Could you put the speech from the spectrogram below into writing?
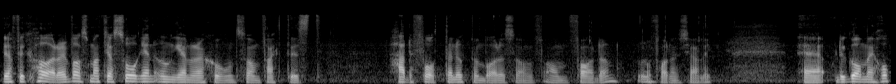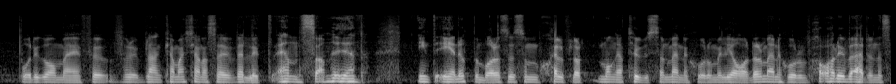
jag fick höra, det var som att jag såg en ung generation som faktiskt hade fått en uppenbarelse om, om Fadern Mm. och Faderns kärlek. Eh, och det gav mig hopp och det gav mig, för, för ibland kan man känna sig väldigt ensam i en, inte en uppenbarelse som självklart många tusen människor och miljarder människor har i världen etc.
